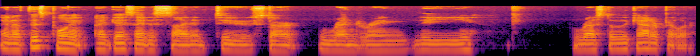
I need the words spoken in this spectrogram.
And at this point, I guess I decided to start rendering the rest of the caterpillar.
